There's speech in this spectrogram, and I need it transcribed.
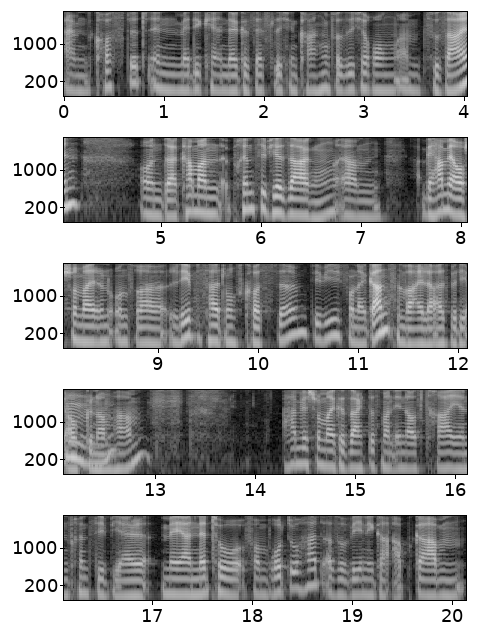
einem kostet, in Medicare in der gesetzlichen Krankenversicherung ähm, zu sein. Und da kann man prinzipiell sagen, ähm, wir haben ja auch schon mal in unserer Lebenshaltungskoste, Bibi, von der ganzen Weile, als wir die mhm. aufgenommen haben, haben wir schon mal gesagt, dass man in Australien prinzipiell mehr Netto vom Brutto hat, also weniger Abgaben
